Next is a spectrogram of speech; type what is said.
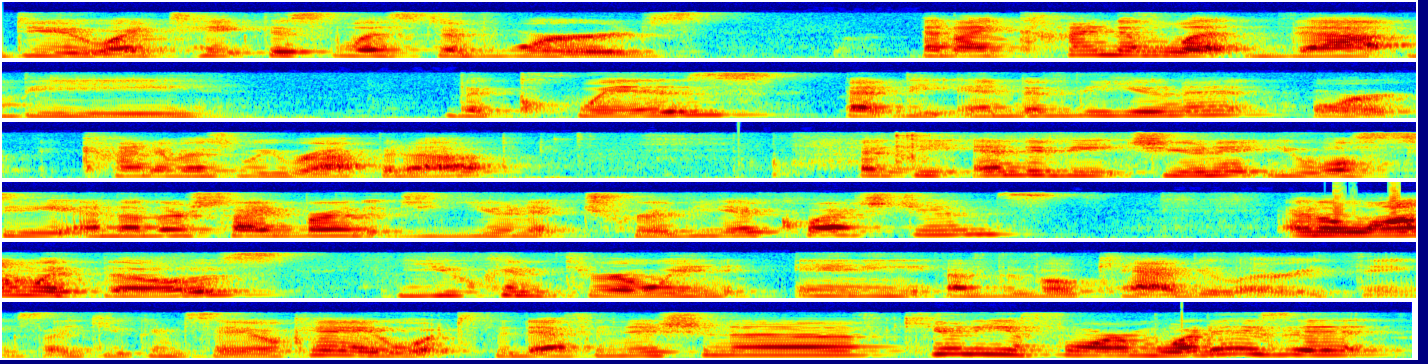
do, I take this list of words and I kind of let that be the quiz at the end of the unit or kind of as we wrap it up. At the end of each unit, you will see another sidebar that's unit trivia questions. And along with those, you can throw in any of the vocabulary things. Like you can say, okay, what's the definition of cuneiform? What is it?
